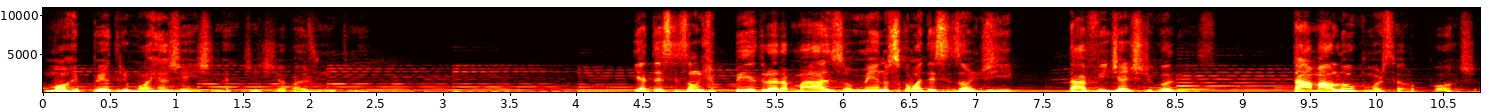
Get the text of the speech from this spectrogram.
morre Pedro e morre a gente, né? A gente já vai junto, né? E a decisão de Pedro era mais ou menos como a decisão de Davi diante de Golias. Tá maluco, Marcelo? Poxa.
